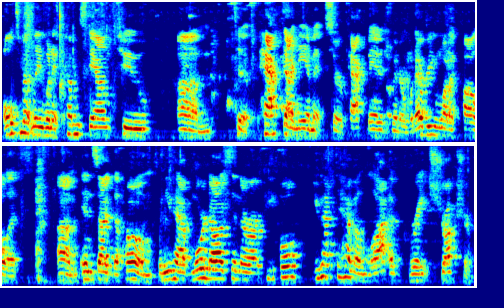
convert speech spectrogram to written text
ultimately, when it comes down to um, to pack dynamics or pack management or whatever you want to call it um, inside the home, when you have more dogs than there are people, you have to have a lot of great structure,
